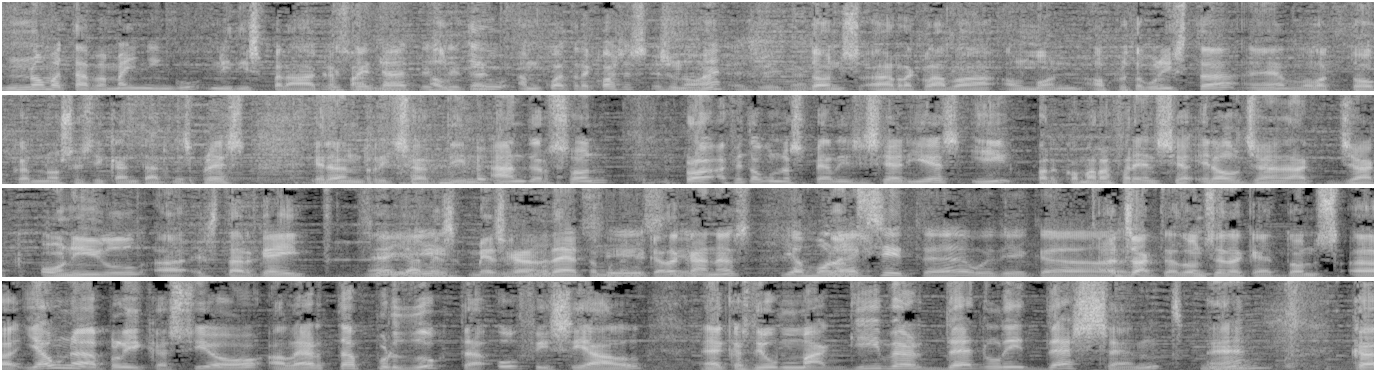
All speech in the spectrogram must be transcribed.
no matava mai ningú ni disparava cap És veritat, és arma. El tio amb quatre coses és un no, eh? És veritat. Doncs arreglava el món. El protagonista, eh, l'actor, que no sé si ha cantat després, era en Richard Dean Anderson, però ha fet algunes pel·lis i sèries i, per com a referència, era el general Jack O'Neill a Stargate, eh, Sí. ja més, més granadet, amb una mica de canes. I amb molt doncs, èxit, eh? Vull dir que... Exacte, doncs era aquest. Doncs, eh, hi ha una aplicació, alerta, producte oficial, eh, que es diu MacGyver Deadly Descent, eh, Mhm. que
